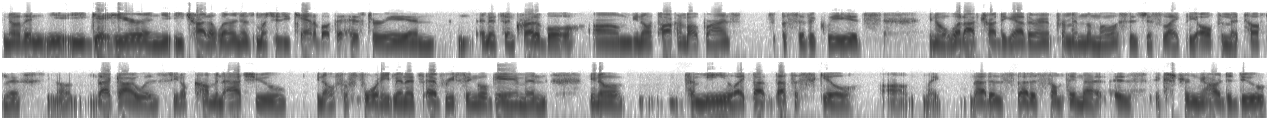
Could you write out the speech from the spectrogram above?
you know, then you, you get here and you, you try to learn as much as you can about the history, and and it's incredible. Um, you know, talking about Bryan specifically, it's you know what I've tried to gather from him the most is just like the ultimate toughness. You know, that guy was you know coming at you you know for 40 minutes every single game and you know to me like that that's a skill um like that is that is something that is extremely hard to do.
